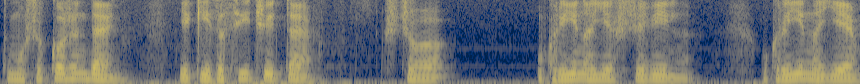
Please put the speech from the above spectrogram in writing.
Тому що кожен день, який засвідчує те, що Україна є ще вільна, Україна є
